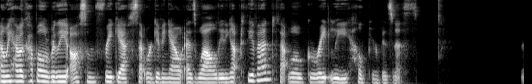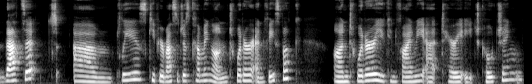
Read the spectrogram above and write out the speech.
And we have a couple of really awesome free gifts that we're giving out as well leading up to the event that will greatly help your business. That's it. Um, please keep your messages coming on Twitter and Facebook. On Twitter, you can find me at Terry H Coaching.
